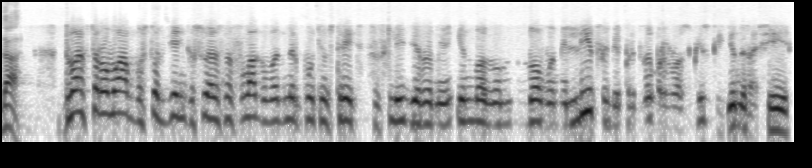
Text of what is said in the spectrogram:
Да. 22 августа, в день государственного флага, Владимир Путин встретится с лидерами и новым, новыми лицами предвыборного списка «Единой России».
